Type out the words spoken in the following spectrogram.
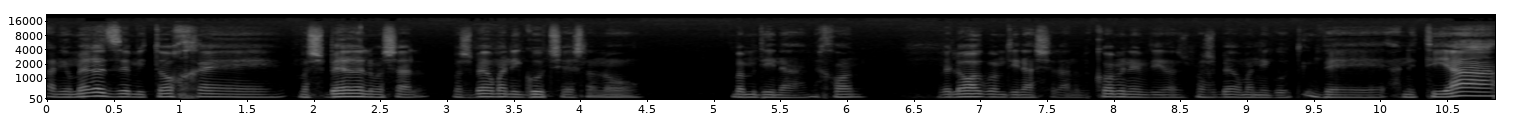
אני אומר את זה מתוך אה, משבר, למשל, משבר מנהיגות שיש לנו במדינה, נכון? ולא רק במדינה שלנו, בכל מיני מדינות יש משבר מנהיגות. והנטייה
